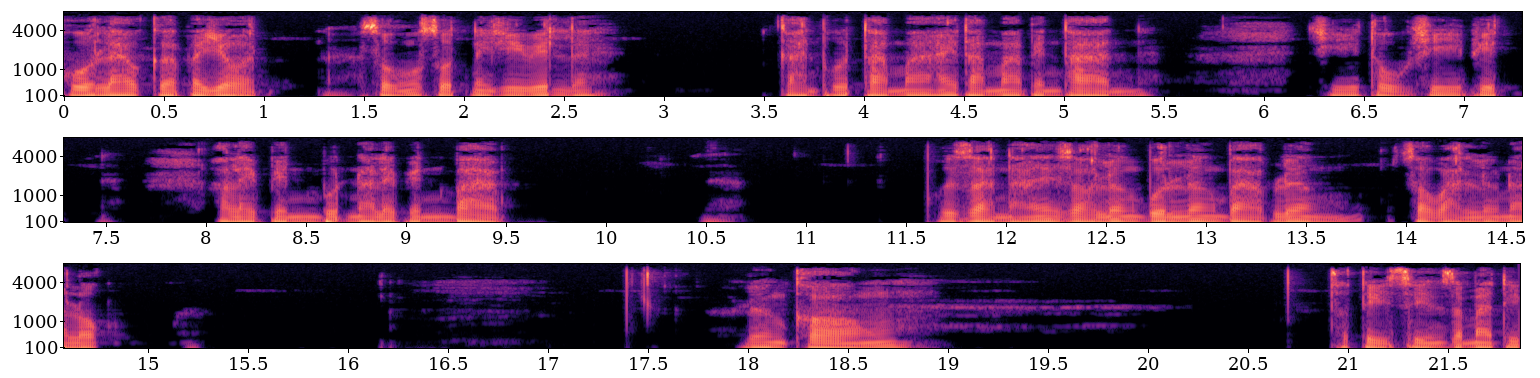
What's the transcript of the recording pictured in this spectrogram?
พูดแล้วเกิดประโยชน์สูงสุดในชีวิตเลย การพูดธรรมะให้ธรรมะเป็นทาน ชี้ถูกชี้ผิด อะไรเป็นบุญอะไรเป็นบาปพุทธศาสนาสอนเรื่องบุญเรื่องบาปเรื่องสวรรค์เรื่องนรก เรื่องของ สติศีลสมาธิ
